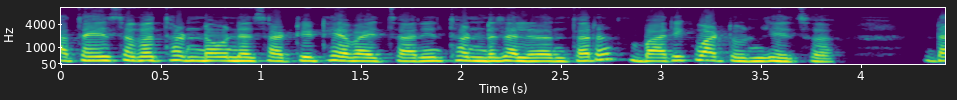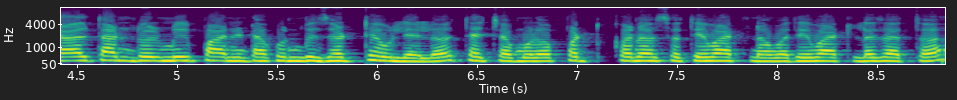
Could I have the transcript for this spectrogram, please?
आता हे सगळं थंड होण्यासाठी ठेवायचं आणि थंड झाल्यानंतर बारीक वाटून घ्यायचं. डाळ तांदूळ मी पाणी टाकून भिजत ठेवलेलं. त्याच्यामुळं पटकन असं ते वाटणामध्ये वाटलं जातं.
